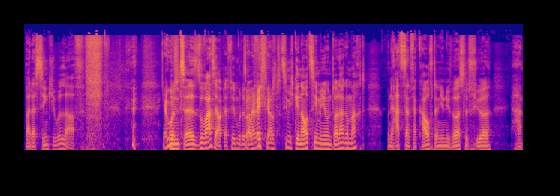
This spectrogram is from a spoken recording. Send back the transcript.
but I think you will love. Ja, gut. Und äh, so war es ja auch. Der Film wurde, So glaube ich, ziemlich, ziemlich genau 10 Millionen Dollar gemacht. Und er hat es dann verkauft an Universal für ja,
